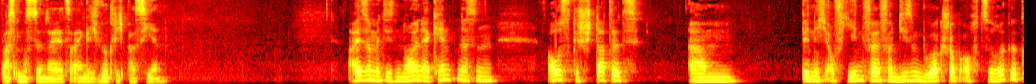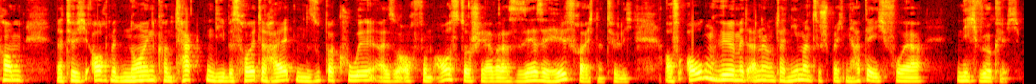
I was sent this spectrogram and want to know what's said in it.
was muss denn da jetzt eigentlich wirklich passieren. Also mit diesen neuen Erkenntnissen ausgestattet ähm, bin ich auf jeden Fall von diesem Workshop auch zurückgekommen. Natürlich auch mit neuen Kontakten, die bis heute halten. Super cool. Also auch vom Austausch her war das sehr, sehr hilfreich natürlich. Auf Augenhöhe mit anderen Unternehmern zu sprechen, hatte ich vorher nicht wirklich.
